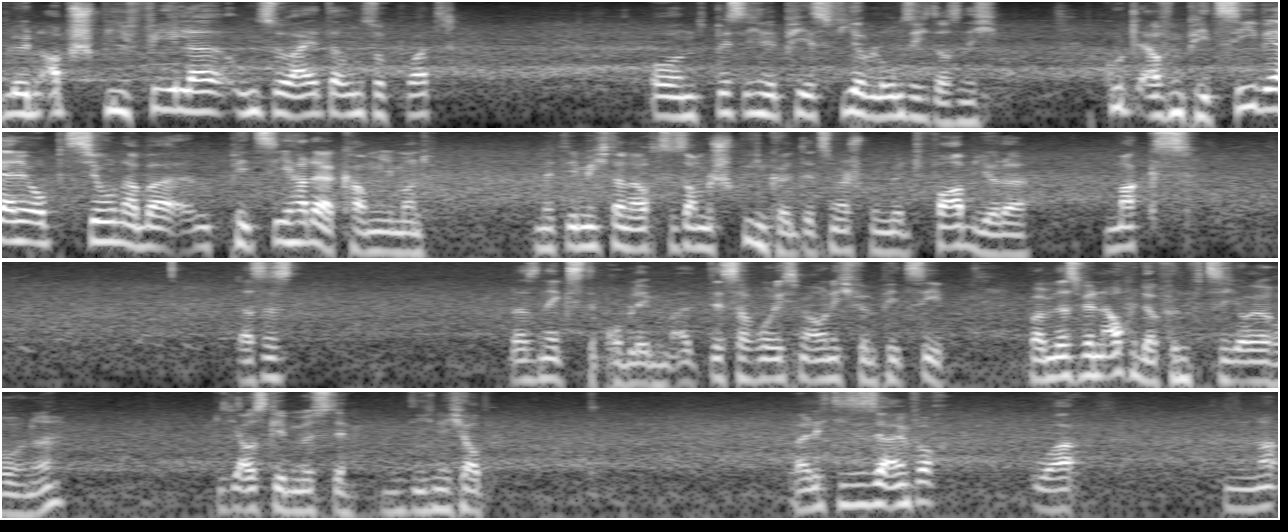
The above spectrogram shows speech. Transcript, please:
blöden Abspielfehler und so weiter und so fort. Und bis ich eine PS4 lohnt sich das nicht. Gut, auf dem PC wäre eine Option, aber im PC hat ja kaum jemand, mit dem ich dann auch zusammen spielen könnte. Zum Beispiel mit Fabi oder Max. Das ist das nächste Problem. Also deshalb hole ich es mir auch nicht für den PC. Vor allem, das wären auch wieder 50 Euro, ne? Die ich ausgeben müsste, die ich nicht habe. Weil ich dieses Jahr einfach... Wow, na,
